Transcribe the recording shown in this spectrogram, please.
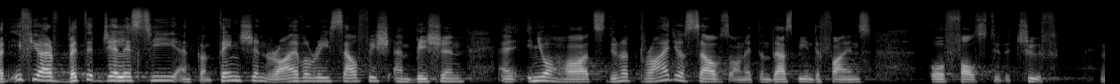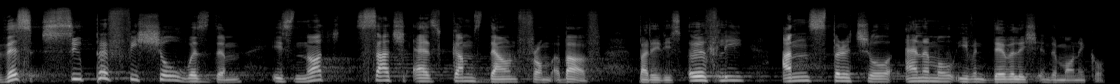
But if you have bitter jealousy and contention, rivalry, selfish ambition and in your hearts, do not pride yourselves on it and thus be in defiance or false to the truth. This superficial wisdom is not such as comes down from above, but it is earthly, unspiritual, animal, even devilish and demonical.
